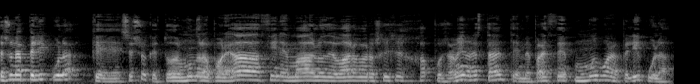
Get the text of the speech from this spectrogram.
es una película que es eso, que todo el mundo la pone, ah, cine malo, de bárbaros, jiji, jaja. Pues a mí, honestamente, me parece muy buena película.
